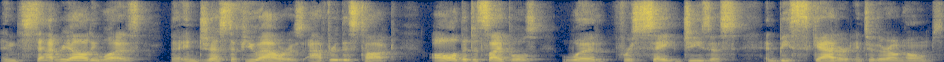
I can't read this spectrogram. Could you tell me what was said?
And sad reality was that in just a few hours after this talk, all the disciples would forsake Jesus and be scattered into their own homes.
